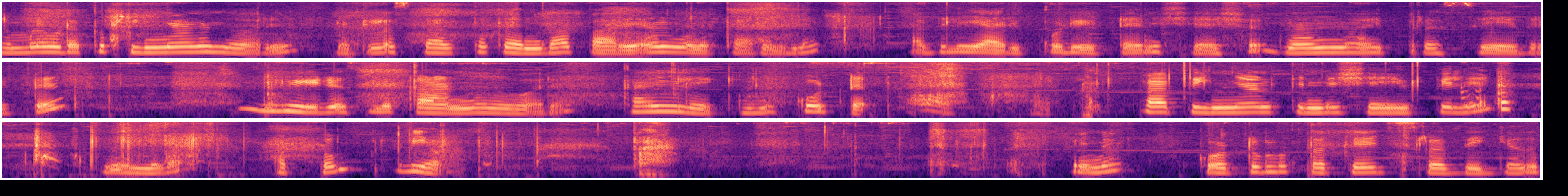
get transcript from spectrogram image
നമ്മളിവിടെയൊക്കെ പിഞ്ഞാണെന്ന് പറയും. മറ്റുള്ള സ്ഥലത്തൊക്കെ എന്താ പറയാമെന്ന് എനിക്കറിയില്ല അതിൽ ഈ അരിപ്പൊടി ഇട്ടതിന് ശേഷം നന്നായി പ്രസ് ചെയ്തിട്ട് ഈ വീഡിയോസിൽ കാണുന്നത് പോലെ കയ്യിലേക്ക് ഇങ്ങനെ കൊട്ട്. ആ പിഞ്ഞാണത്തിന്റെ ഷേപ്പിൽ നമ്മുടെ അപ്പം റെഡിയാവും പിന്നെ കൊട്ടുമ്പോൾ പ്രത്യേകിച്ച് ശ്രദ്ധിക്കുക അത്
